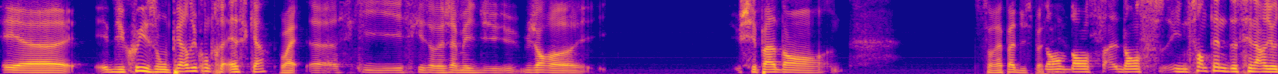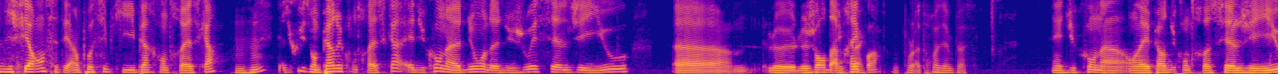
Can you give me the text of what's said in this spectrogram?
Et, euh, et, du coup, ils ont perdu contre SK. Ouais. Euh, ce qui, ce qu'ils auraient jamais dû, genre, euh, je sais pas dans ça aurait pas dû se passer. Dans, dans, dans une centaine de scénarios différents, c'était impossible qu'ils perdent contre SK. Mm-hmm. Et du coup, ils ont perdu contre SK. Et du coup, on a, nous, on a dû jouer CLGU euh, le, le jour d'après, quoi. Pour la troisième place. Et du coup, on a, on avait perdu contre CLGU,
